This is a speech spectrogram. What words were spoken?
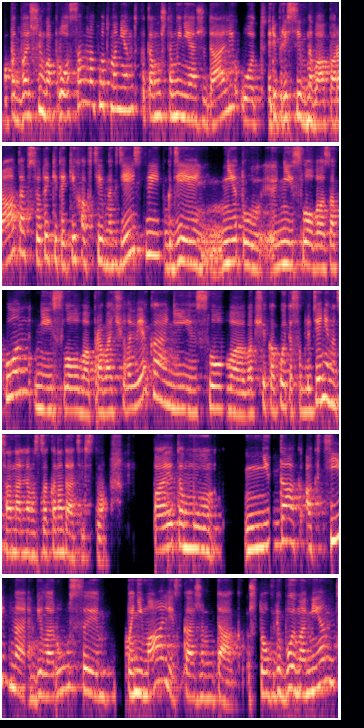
под большим вопросом на тот момент, потому что мы не ожидали от репрессивного аппарата все-таки таких активных действий, где нету ни слова закон, ни слова права человека, ни слова вообще какое-то соблюдение национального законодательства. Поэтому не так активно белорусы понимали, скажем так, что в любой момент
